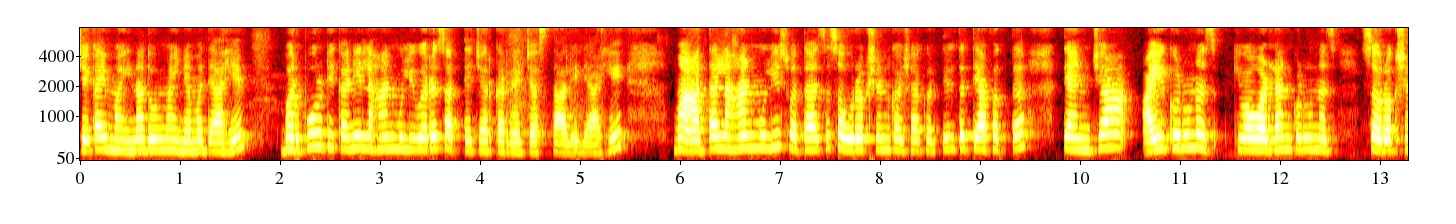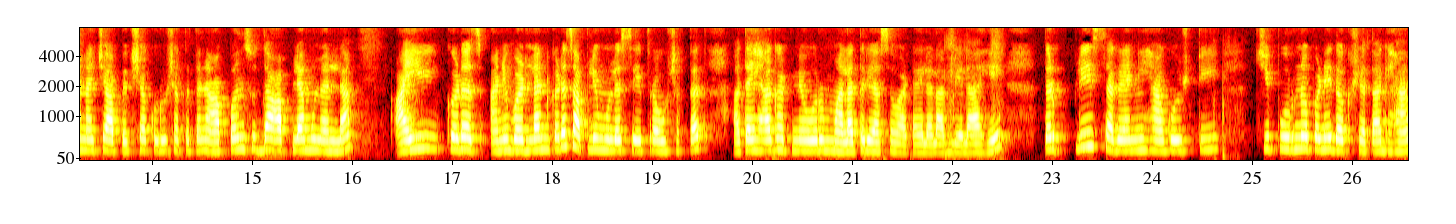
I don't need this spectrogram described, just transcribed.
जे काही महिना दोन महिन्यामध्ये आहे भरपूर ठिकाणी लहान मुलीवरच अत्याचार करण्यात जास्त आलेले आहे. मग आता लहान मुली स्वतःचं संरक्षण कशा करतील? तर त्या फक्त त्यांच्या आईकडूनच किंवा वडिलांकडूनच संरक्षणाची अपेक्षा करू शकतात. आणि आपणसुद्धा आपल्या मुलांना आईकडंच आणि वडिलांकडंच आपली मुलं सेफ राहू शकतात. आता ह्या घटनेवरून मला तरी असं वाटायला लागलेलं आहे. तर प्लीज सगळ्यांनी ह्या गोष्टीची पूर्णपणे दक्षता घ्या.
